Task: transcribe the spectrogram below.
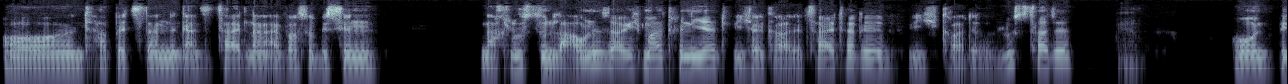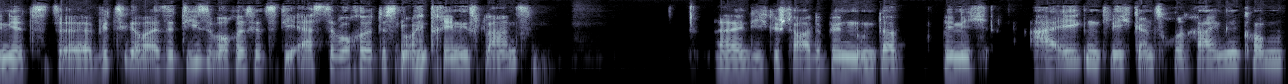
Und habe jetzt dann eine ganze Zeit lang einfach so ein bisschen nach Lust und Laune, sage ich mal, trainiert, wie ich halt gerade Zeit hatte, wie ich gerade Lust hatte. Ja. Und bin jetzt, äh, witzigerweise, diese Woche ist jetzt die erste Woche des neuen Trainingsplans, äh, in die ich gestartet bin. Und da bin ich eigentlich ganz gut reingekommen.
